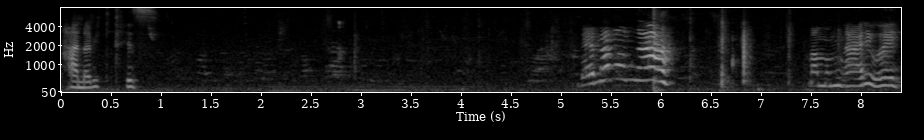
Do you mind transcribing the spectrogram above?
ntanabiteze. Mama mwa mama mwari we.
